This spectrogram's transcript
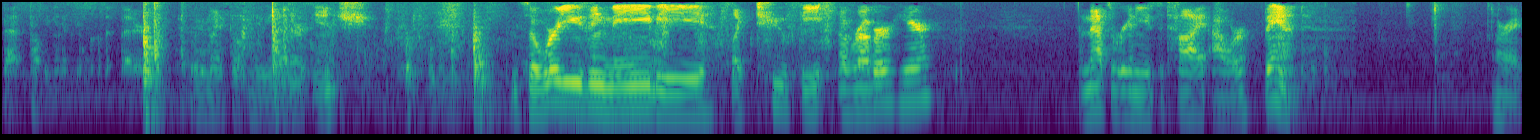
that's probably going to be a little bit better. So give myself maybe another inch. And so we're using maybe like two feet of rubber here. And that's what we're going to use to tie our band. All right.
